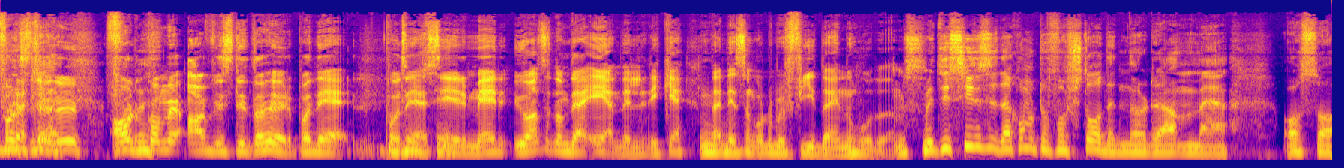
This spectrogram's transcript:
Forstår du? Folk kommer obviously til å høre på det, på det jeg sier- mer, uansett om de er enige eller ikke. Det er det som kommer til å bli feeda inn i hodet deres. Men de synes de kommer til å forstå det når de også,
